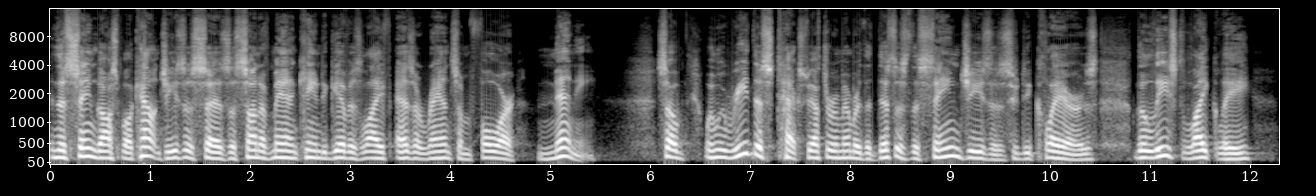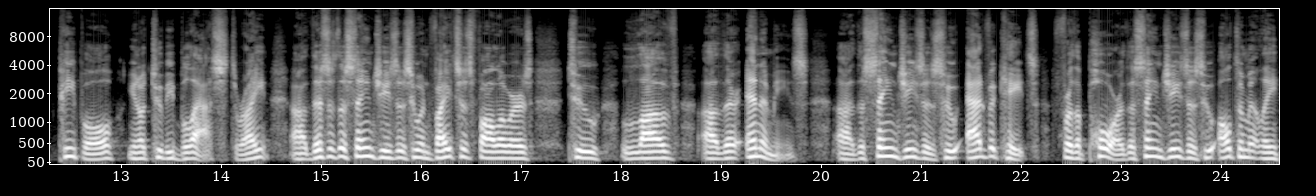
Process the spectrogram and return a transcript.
in the same gospel account, Jesus says the Son of Man came to give his life as a ransom for many. So when we read this text, we have to remember that this is the same Jesus who declares the least likely people, you know, to be blessed, right? Uh, this is the same Jesus who invites his followers to love uh, their enemies. Uh, the same Jesus who advocates for the poor, the same Jesus who ultimately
